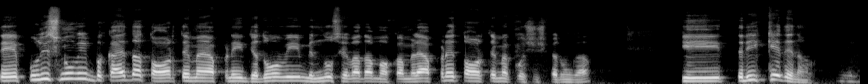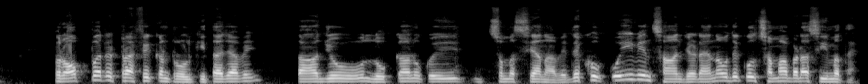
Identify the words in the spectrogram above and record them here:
ਤੇ ਪੁਲਿਸ ਨੂੰ ਵੀ ਬਕਾਇਦਾ ਤੌਰ ਤੇ ਮੈਂ ਆਪਣੀ ਜਦੋਂ ਵੀ ਮੈਨੂੰ ਸੇਵਾ ਦਾ ਮੌਕਾ ਮਿਲਿਆ ਆਪਣੇ ਤੌਰ ਤੇ ਮੈਂ ਕੋਸ਼ਿਸ਼ ਕਰੂੰਗਾ ਕਿ ਤਰੀਕੇ ਦੇ ਨਾਲ ਪ੍ਰੋਪਰ ਟ੍ਰੈਫਿਕ ਕੰਟਰੋਲ ਕੀਤਾ ਜਾਵੇ ਤਾਂ ਜੋ ਲੋਕਾਂ ਨੂੰ ਕੋਈ ਸਮੱਸਿਆ ਨਾ ਆਵੇ। ਦੇਖੋ ਕੋਈ ਵੀ ਇਨਸਾਨ ਜਿਹੜਾ ਹੈ ਨਾ ਉਹਦੇ ਕੋਲ ਸਮਾਂ ਬੜਾ ਸੀਮਤ ਹੈ।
